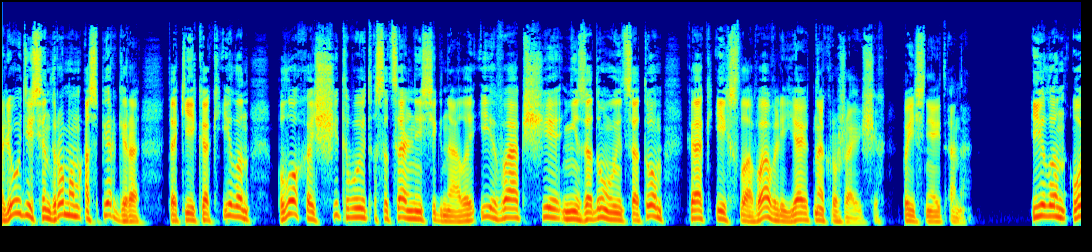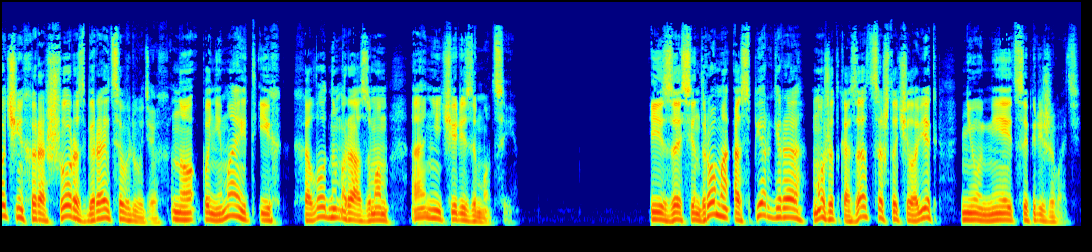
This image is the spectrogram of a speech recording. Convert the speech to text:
Люди с синдромом Аспергера, такие как Илон, плохо считывают социальные сигналы и вообще не задумываются о том, как их слова влияют на окружающих, поясняет она. Илон очень хорошо разбирается в людях, но понимает их холодным разумом, а не через эмоции. Из-за синдрома Аспергера может казаться, что человек не умеет сопереживать.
